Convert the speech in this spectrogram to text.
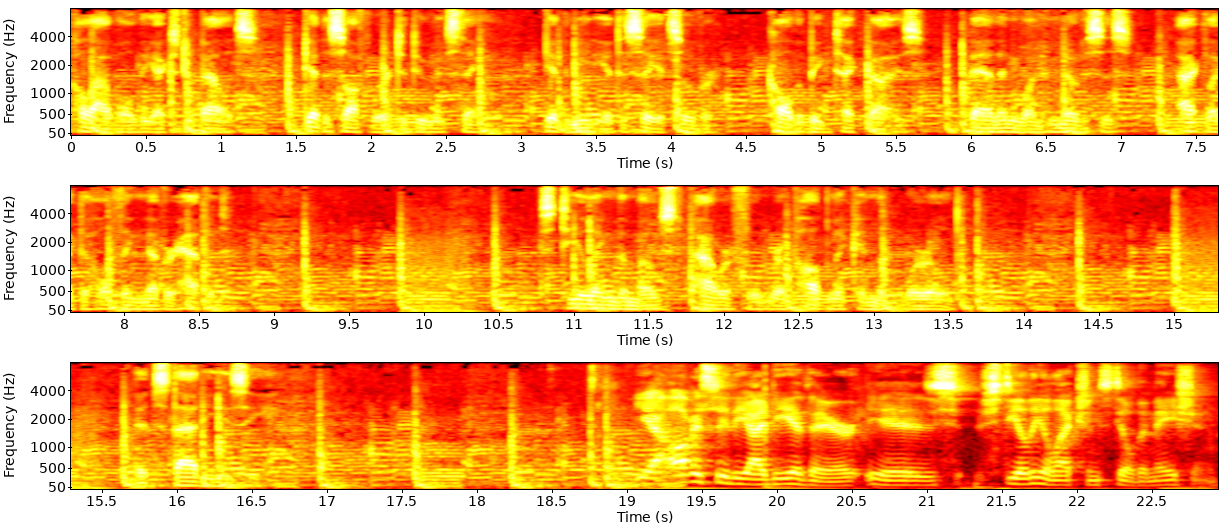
Pull out all the extra ballots. Get the software to do its thing. Get the media to say it's over. Call the big tech guys. Ban anyone who notices. Act like the whole thing never happened. Stealing the most powerful republic in the world. It's that easy. Yeah, obviously the idea there is steal the election, steal the nation.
